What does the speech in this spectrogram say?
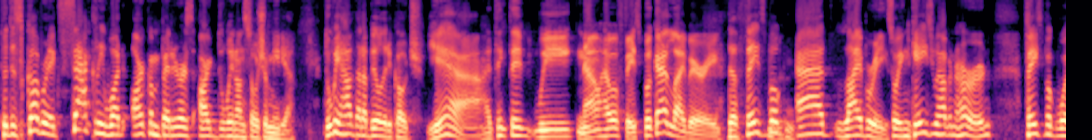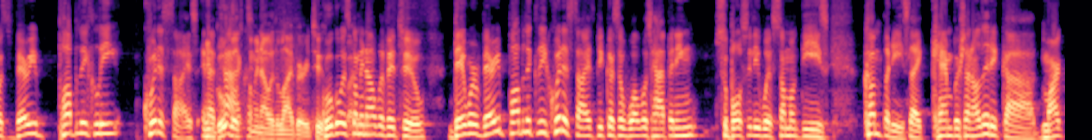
to discover exactly what our competitors are doing on social media? Do we have that ability, coach? Yeah, I think that we now have a Facebook ad library. The Facebook hmm. ad library. So, in case you haven't heard, Facebook was very publicly criticized and, And Google's coming out with a library too. Google is coming out with it too. They were very publicly criticized because of what was happening supposedly with some of these companies like Cambridge Analytica, Mark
